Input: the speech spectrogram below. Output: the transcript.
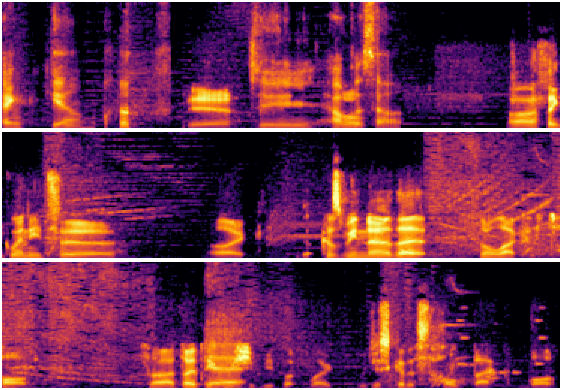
tank here yeah. to help Well- us out. Uh, I think we need to, like, because we know that Snorlax is top, so I don't think Yeah. we should be, but like, we just gotta hold back bot,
